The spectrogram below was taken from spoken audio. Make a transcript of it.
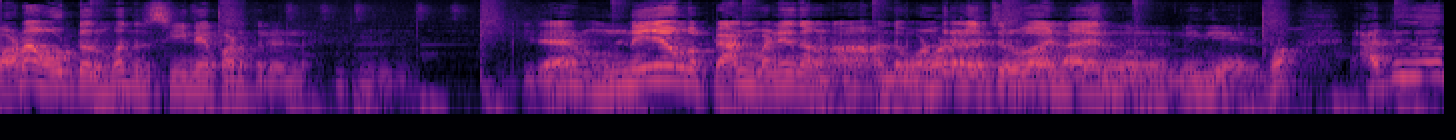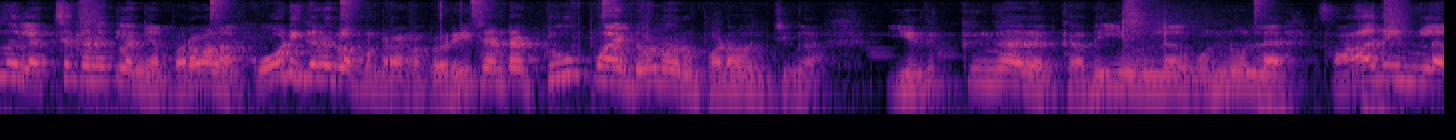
படம் அவுட் வரும்போது அந்த சீனே படத்துல இல்லை. இதை முன்னையே அவங்க பிளான் பண்ணியிருந்தாங்கன்னா அந்த ஒன்றரை லட்ச ரூபா என்ன இருக்கும்? மீதியாக இருக்கும் அது வந்து லட்சக்கணக்கில் பரவாயில்ல. கோடி கணக்கில் பண்ணுறாங்க இப்போ ரீசெண்டாக டூ பாயிண்ட் ஒன் ஒரு படம் வந்துச்சுங்க. எதுக்குங்க அது கதையும் இல்லை ஒன்றும் இல்லை. ஃபாரினில்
